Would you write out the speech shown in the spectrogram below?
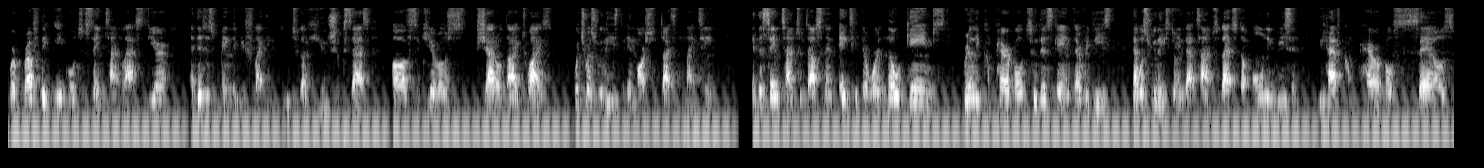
were roughly equal to same time last year, and this is mainly reflecting due to the huge success of Sekiro's Shadow Die Twice which was released in March 2019. In the same time, 2018, there were no games really comparable to this game that released that was released during that time. So that's the only reason we have comparable sales.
